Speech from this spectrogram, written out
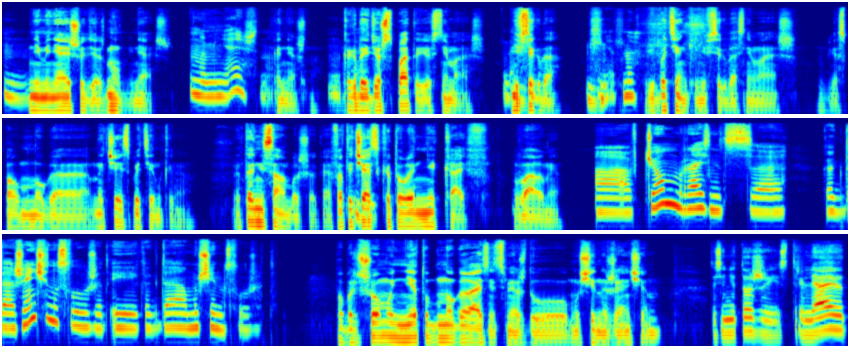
М. Не меняешь одежду. Ну, меняешь, Ну, меняешь, ну, конечно. Ну, Когда идешь спать, ты ее снимаешь. Да. Не всегда. понятно. И ботинки не всегда снимаешь. Я спал много ночей с ботинками. Это не самый большой кайф. Это часть, которая не кайф в армии. А в чем разница, когда женщина служит и когда мужчина служит? По большому нету много разниц между мужчин и женщин. То есть они тоже и стреляют,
